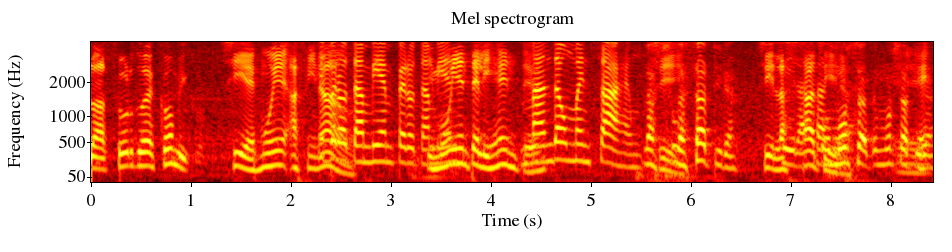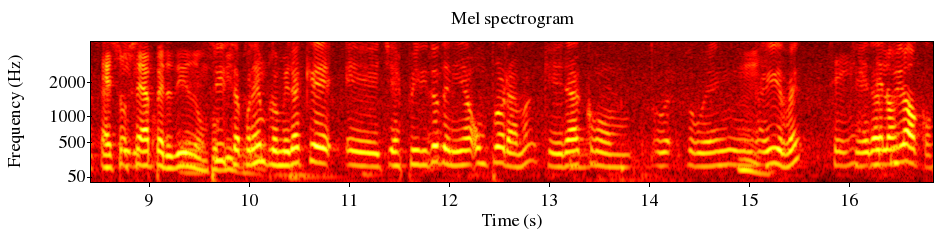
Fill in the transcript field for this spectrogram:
lo absurdo es cómico. Sí, es muy Sí, afinado pero también, pero y muy también inteligente. manda un mensaje. La, Sí. la sátira. sí, la Sí, la sátira. Humor, Eh, sátira. eso se ha perdido un Sí, poquito. sa- por ejemplo, mira que eh, Chespirito tenía un programa que era con Ru- Rubén Mm. Aguirre. Sí, que era de los tú- locos.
